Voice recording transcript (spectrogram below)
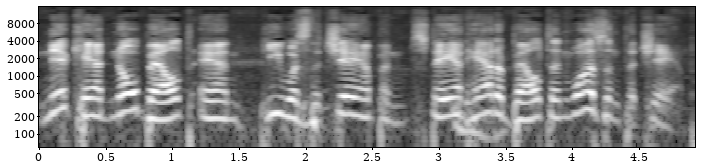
Nick had no belt, and he was the champ, and Stan had a belt and wasn't the champ.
